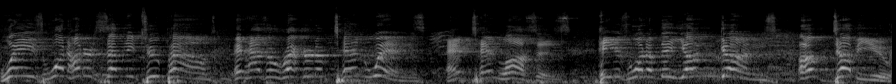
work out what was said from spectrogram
weighs 172 pounds, and has a record of 10 wins and 10 losses. He is one of the young guns of WAL.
